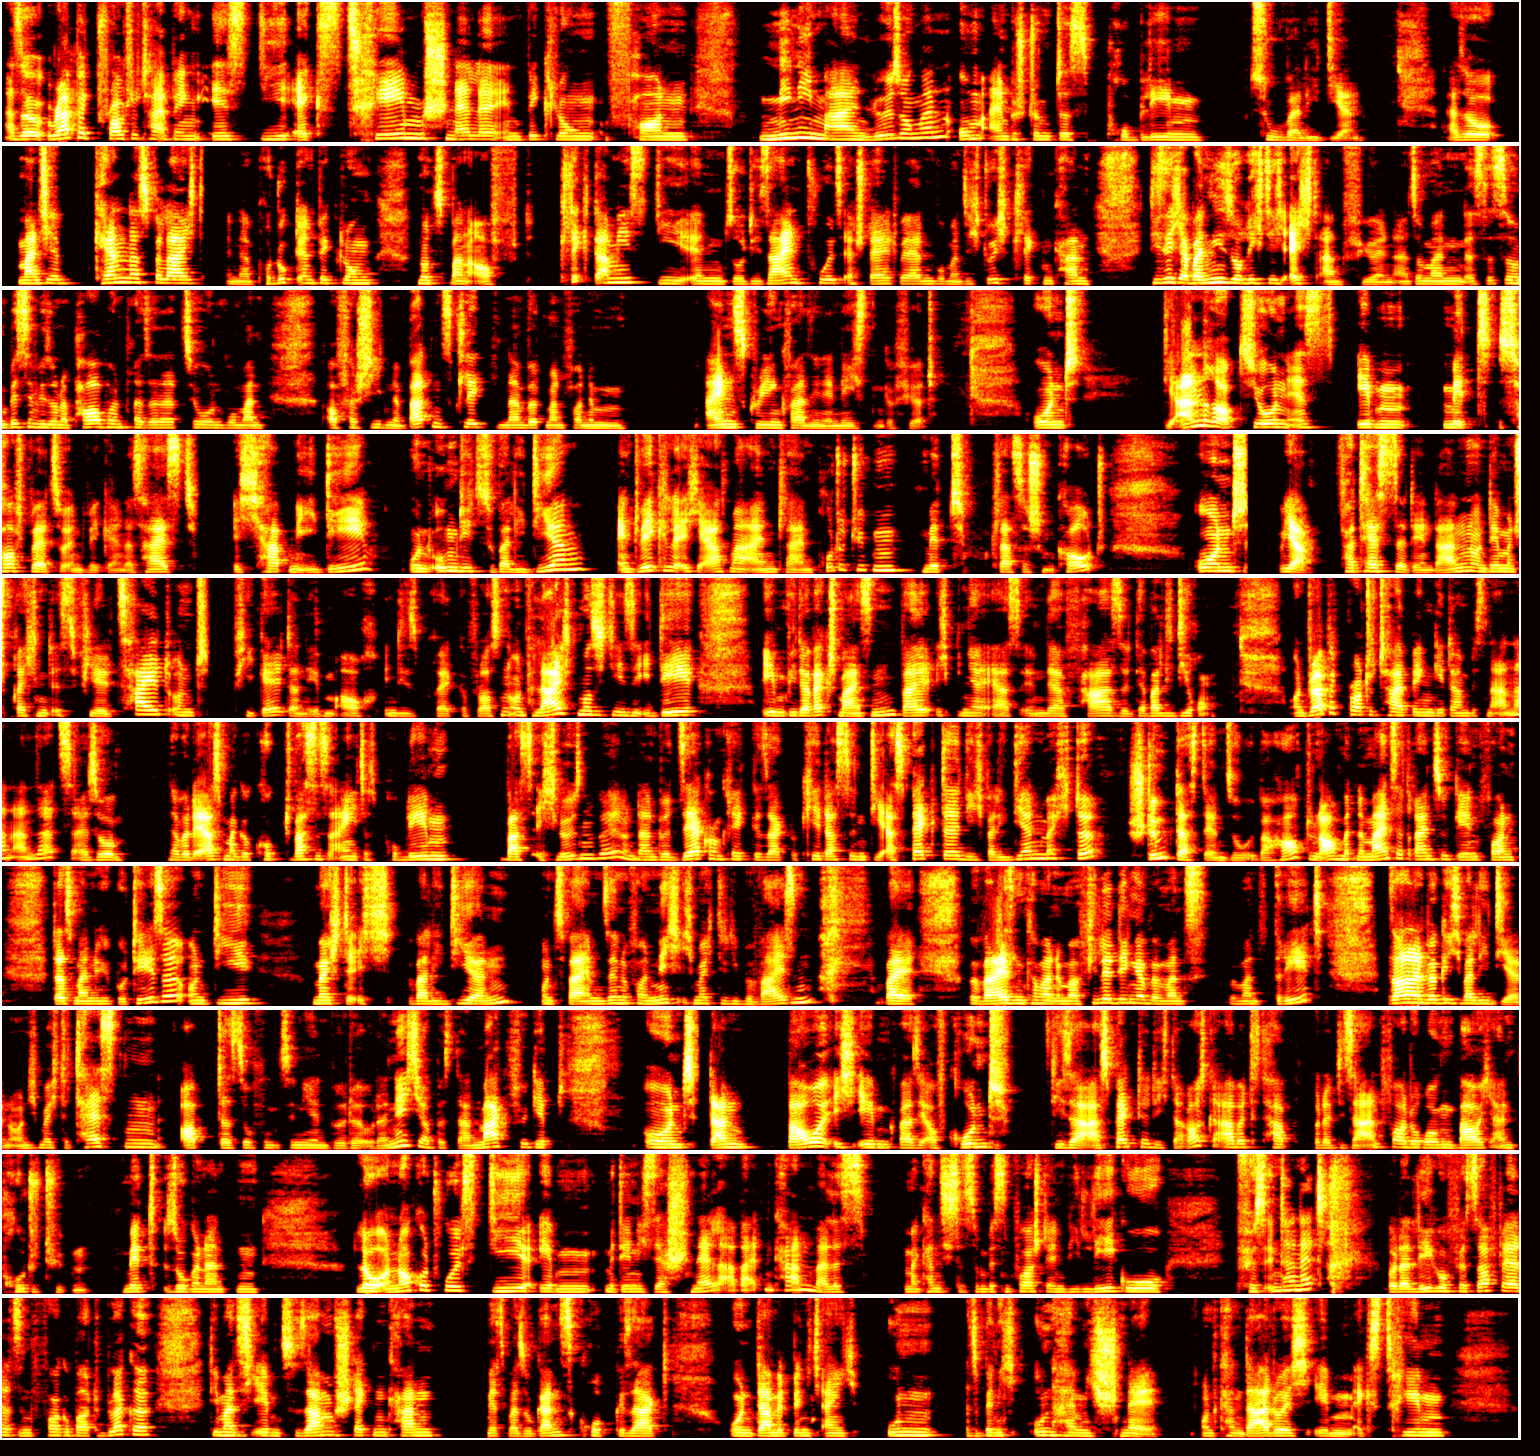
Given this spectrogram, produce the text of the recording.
Also Rapid Prototyping ist die extrem schnelle Entwicklung von minimalen Lösungen, um ein bestimmtes Problem zu validieren. Also Manche kennen das vielleicht. In der Produktentwicklung nutzt man oft Click-Dummies, die in so Design-Tools erstellt werden, wo man sich durchklicken kann, die sich aber nie so richtig echt anfühlen. Also man, es ist so ein bisschen wie so eine PowerPoint-Präsentation, wo man auf verschiedene Buttons klickt und dann wird man von einem einen Screen quasi in den nächsten geführt. Und die andere Option ist eben mit Software zu entwickeln. Das heißt, ich habe eine Idee und um die zu validieren, entwickle ich erstmal einen kleinen Prototypen mit klassischem Code und ja, verteste den dann und dementsprechend ist viel Zeit und viel Geld dann eben auch in dieses Projekt geflossen. Und vielleicht muss ich diese Idee eben wieder wegschmeißen, weil ich bin ja erst in der Phase der Validierung. Und Rapid Prototyping geht da ein bisschen anderen Ansatz. Also da wird erstmal geguckt, was ist eigentlich das Problem, was ich lösen will. Und dann wird sehr konkret gesagt, okay, das sind die Aspekte, die ich validieren möchte. Stimmt das denn so überhaupt? Und auch mit einem Mindset reinzugehen von, das ist meine Hypothese und die möchte ich validieren. Und zwar im Sinne von nicht, ich möchte die beweisen, weil beweisen kann man immer viele Dinge, wenn man es wenn man's dreht, sondern wirklich validieren. Und ich möchte testen, ob das so funktionieren würde oder nicht, ob es da einen Markt für gibt. Und dann baue ich eben quasi aufgrund dieser Aspekte, die ich da rausgearbeitet habe, oder dieser Anforderungen, baue ich einen Prototypen mit sogenannten Low- und No-Code-Tools, die eben, mit denen ich sehr schnell arbeiten kann, weil es, man kann sich das so ein bisschen vorstellen wie Lego fürs Internet oder Lego für Software. Das sind vorgebaute Blöcke, die man sich eben zusammenstecken kann. Jetzt mal so ganz grob gesagt. Und damit bin ich eigentlich un, also bin ich unheimlich schnell und kann dadurch eben extrem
